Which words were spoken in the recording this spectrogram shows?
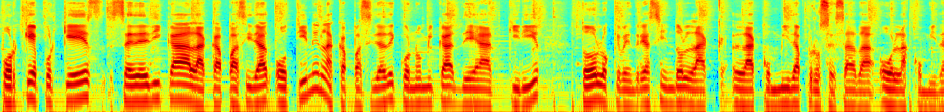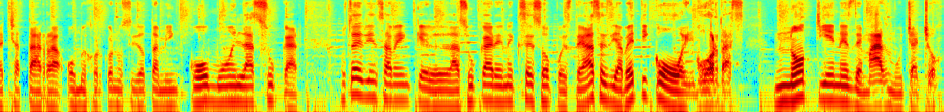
¿Por qué? Porque se dedica a la capacidad o tienen la capacidad económica de adquirir todo lo que vendría siendo la, la comida procesada o la comida chatarra o mejor conocido también como el azúcar. Ustedes bien saben que el azúcar en exceso pues te haces diabético o engordas. No tienes de más muchacho.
